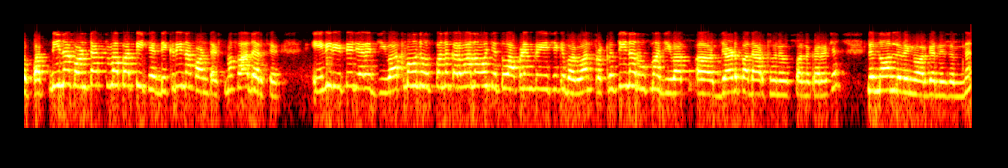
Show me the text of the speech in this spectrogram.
તો પત્નીના કોન્ટેક્ટમાં પતિ છે દીકરીના કોન્ટેક્ટમાં ફાધર છે. એવી રીતે જયારે જીવાત્માઓને ઉત્પન્ન કરવાના હોય છે તો આપણે એમ કહીએ છીએ કે ભગવાન પ્રકૃતિના રૂપમાં જીવાત જળ પદાર્થોને ઉત્પન્ન કરે છે એટલે નોન લિવિંગ ઓર્ગેનિઝમને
